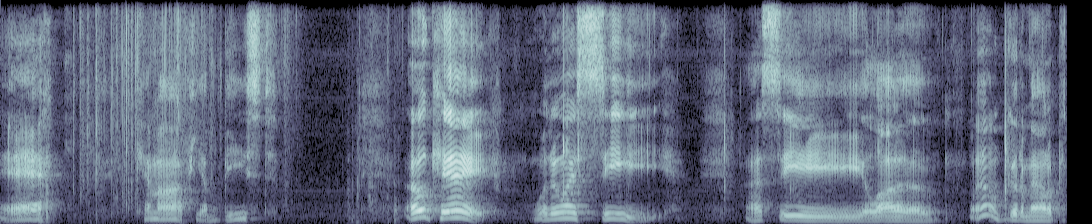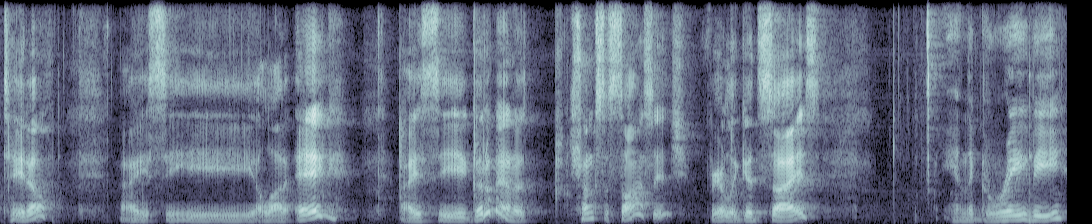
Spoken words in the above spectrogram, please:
Eh, come off, you beast. Okay, what do I see? I see a lot of, well, good amount of potato. I see a lot of egg. I see a good amount of chunks of sausage, fairly good size. And the gravy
